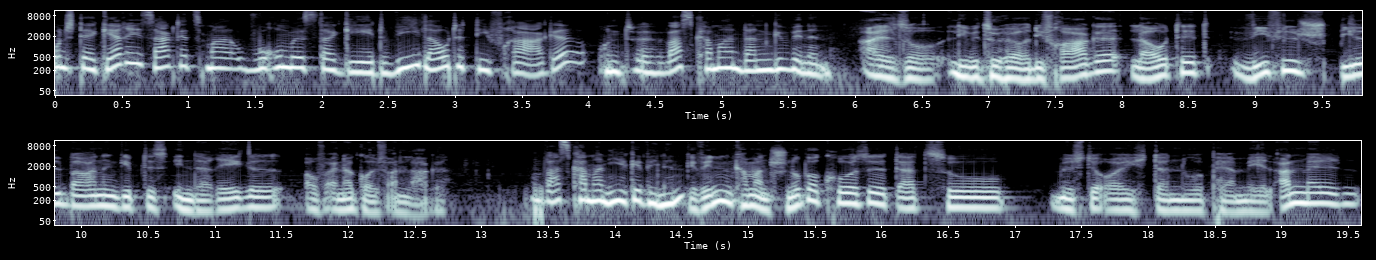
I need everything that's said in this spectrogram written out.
Und der Gary sagt jetzt mal, worum es da geht. Wie lautet die Frage und äh, was kann man dann gewinnen? Also, liebe Zuhörer, die Frage lautet, wie viele Spielbahnen gibt es in der Regel auf einer Golfanlage? Und was kann man hier gewinnen? Gewinnen kann man Schnupperkurse. Dazu müsst ihr euch dann nur per Mail anmelden.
